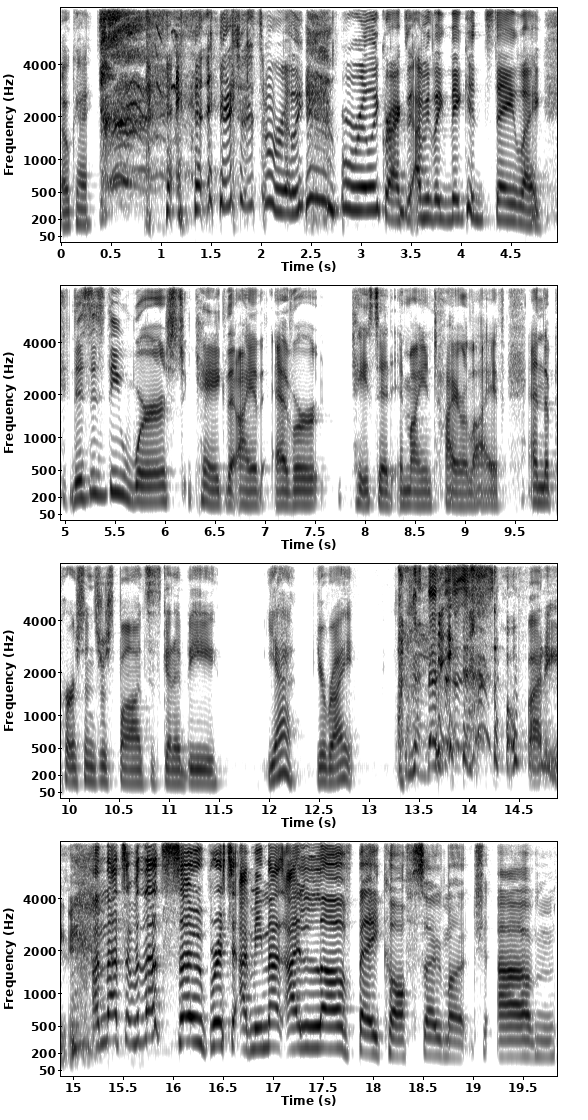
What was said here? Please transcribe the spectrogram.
okay. it's just really, really cracks. I mean, like they could say like, this is the worst cake that I have ever tasted in my entire life. And the person's response is going to be, yeah, you're right. so funny. and that's that's so British. I mean, that I love Bake Off so much, um,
